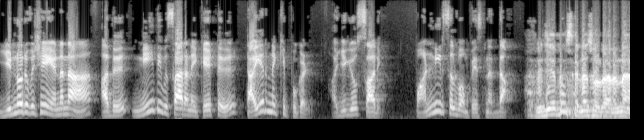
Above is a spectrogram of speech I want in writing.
இன்னொரு விஷயம் என்னன்னா அது நீதி விசாரணை கேட்டு டயர் நக்கி புகழ். ஐயோ சாரி பன்னீர்செல்வம் பேசினதுதான். விஜயபாஸ்கர் என்ன சொல்றாருன்னா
